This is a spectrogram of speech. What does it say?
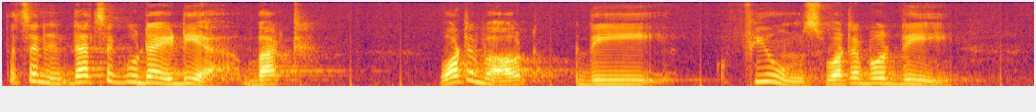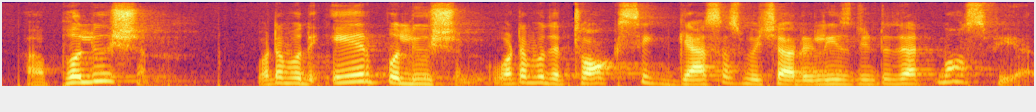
That's, an, that's a good idea, but what about the fumes? What about the uh, pollution? What about the air pollution? What about the toxic gases which are released into the atmosphere?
